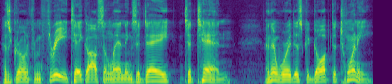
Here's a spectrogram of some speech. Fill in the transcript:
has grown from three takeoffs and landings a day to 10. And they're worried this could go up to 20,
